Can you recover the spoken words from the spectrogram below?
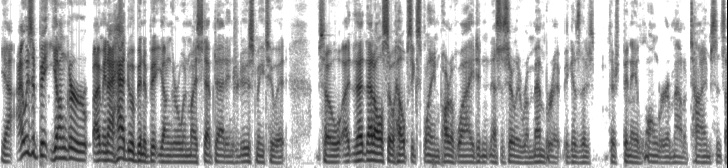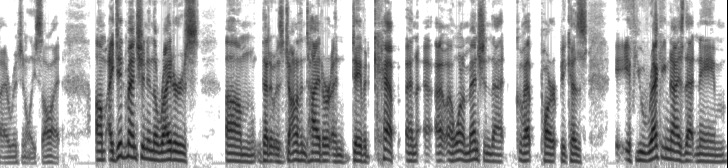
Yeah, I was a bit younger. I mean, I had to have been a bit younger when my stepdad introduced me to it. So uh, that that also helps explain part of why I didn't necessarily remember it because there's there's been a longer amount of time since I originally saw it. Um, I did mention in the writers um, that it was Jonathan Tydor and David Koepp, and I, I want to mention that Koepp part because if you recognize that name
